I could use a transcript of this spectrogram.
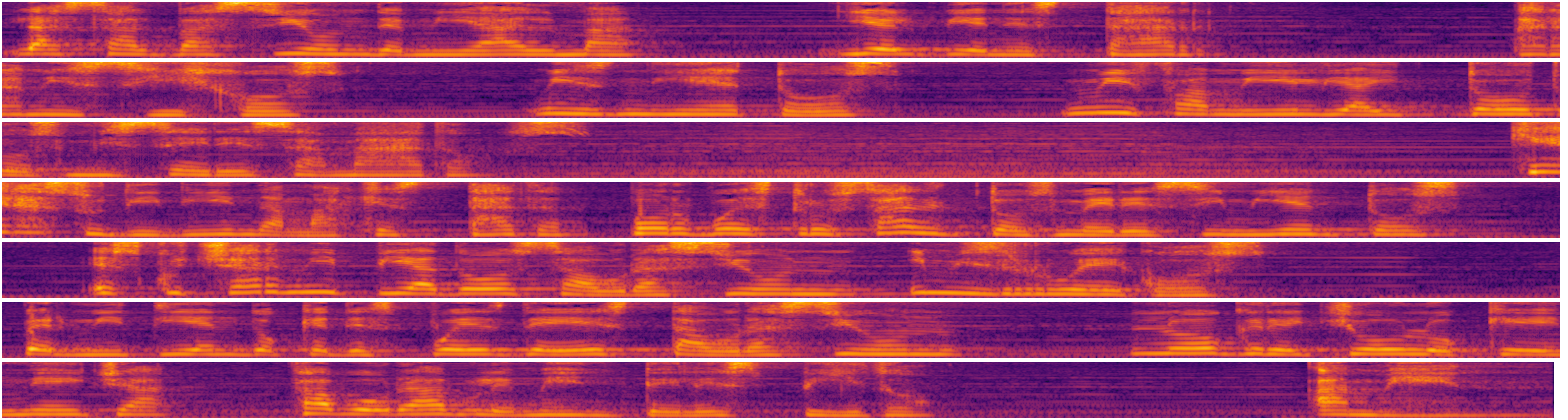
la salvación de mi alma y el bienestar para mis hijos, mis nietos, mi familia y todos mis seres amados. Quiera su divina majestad, por vuestros altos merecimientos, escuchar mi piadosa oración y mis ruegos, permitiendo que después de esta oración logre yo lo que en ella favorablemente les pido. Amén.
